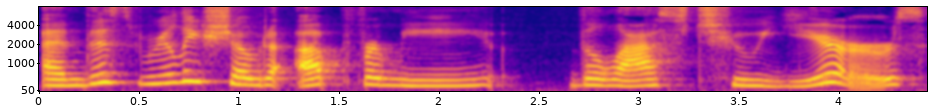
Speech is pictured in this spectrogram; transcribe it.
And this really showed up for me the last two years,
